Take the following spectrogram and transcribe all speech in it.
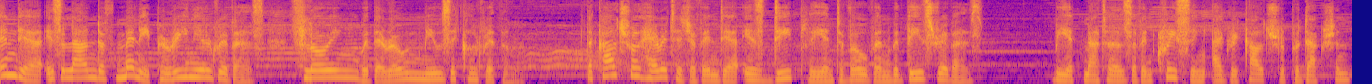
India is a land of many perennial rivers flowing with their own musical rhythm. The cultural heritage of India is deeply interwoven with these rivers, be it matters of increasing agricultural production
